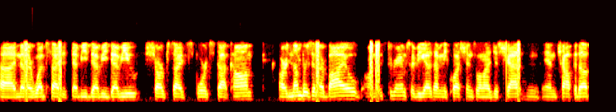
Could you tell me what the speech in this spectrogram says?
Uh, and then our website is www.sharpsidesports.com. Our numbers in our bio on Instagram. So if you guys have any questions, want to just chat and, and chop it up,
